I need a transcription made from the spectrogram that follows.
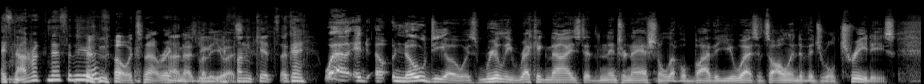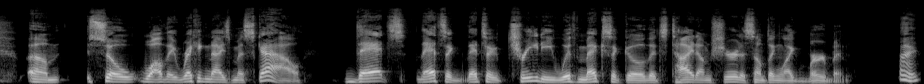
it's not recognized by the us no, it's not recognized Uh, by the U.S. Funny kids. Okay. Well, it, uh, no DO is really recognized at an international level by the U.S. It's all individual treaties. Um, so while they recognize mezcal, that's that's a that's a treaty with Mexico that's tied, I'm sure, to something like bourbon. Okay.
